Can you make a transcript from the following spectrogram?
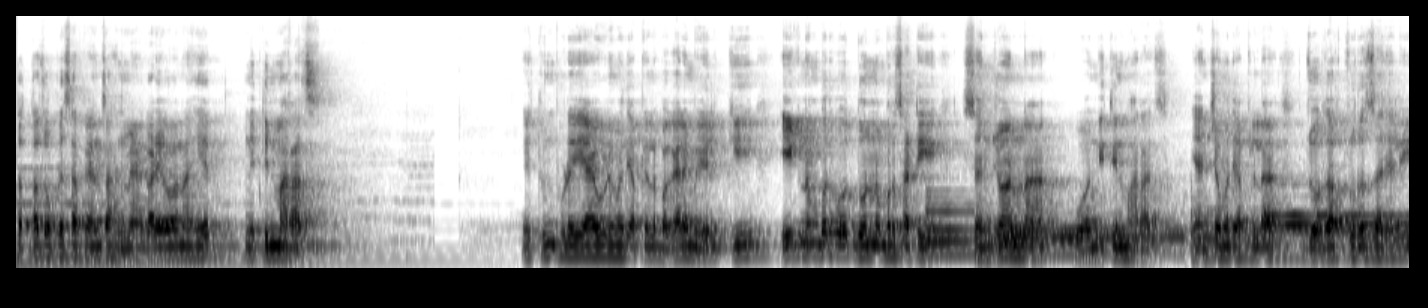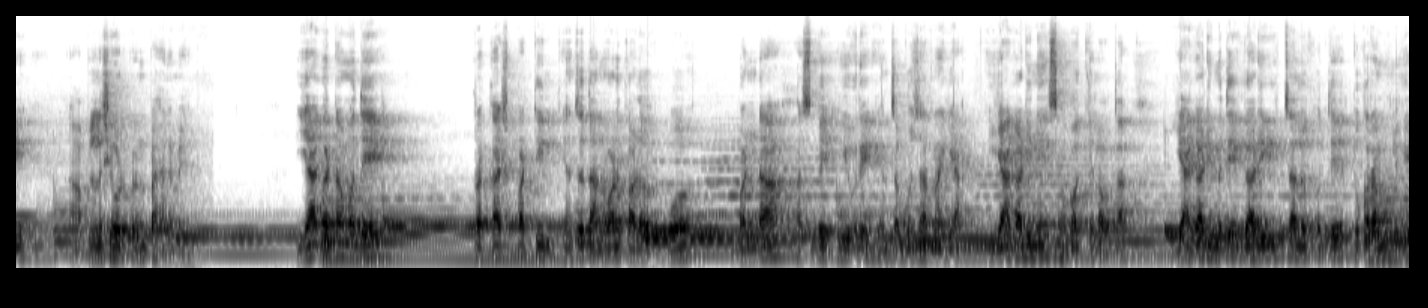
दत्ता चोपडे सारखा यांचा हनम्या. गाडीवान आहेत नितीन महाराज. इथून पुढे या व्हिडिओमध्ये आपल्याला बघायला मिळेल की एक नंबर व दोन नंबरसाठी संजू अण्णा व नितीन महाराज यांच्यामध्ये आपल्याला जोरदार चुरस झालेली आपल्याला शेवटपर्यंत पाहायला मिळेल. या गटामध्ये प्रकाश पाटील यांचं दानवाड काळं व बंडा हसबे हिवरे यांचा भुजारना या या गाडीने सहभाग केला होता. या गाडीमध्ये गाडी चालक होते तुकाराम मुलगे.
